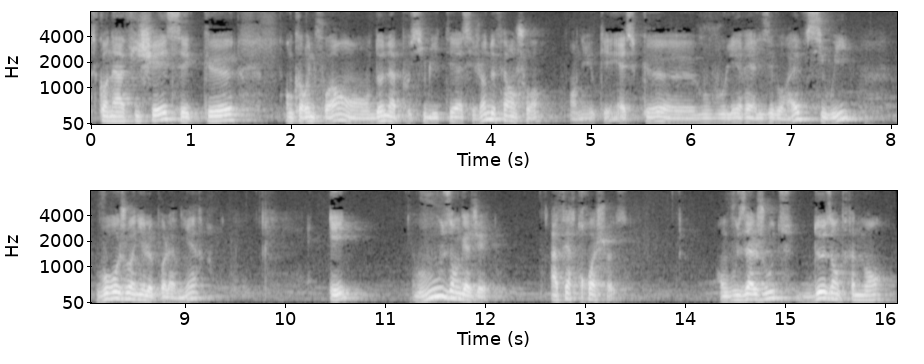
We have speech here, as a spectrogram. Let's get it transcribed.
Ce qu'on a affiché, c'est que, encore une fois, on donne la possibilité à ces jeunes de faire un choix. On dit, OK, est-ce que vous voulez réaliser vos rêves? Si oui, vous rejoignez le pôle avenir et vous vous engagez à faire trois choses. On vous ajoute deux entraînements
